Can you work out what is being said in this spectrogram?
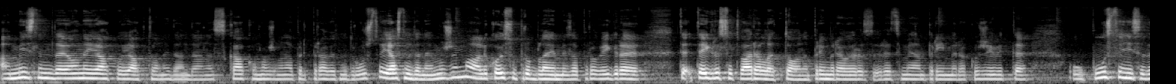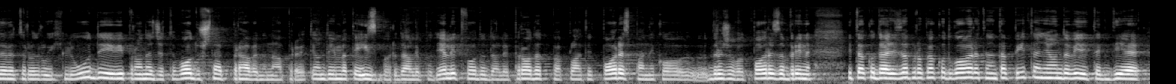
A mislim da je ona jako i aktualni dan danas. Kako možemo napraviti pravedno društvo? Jasno da ne možemo, ali koji su problemi? Zapravo igre, te, te igre su otvarale to. Na primjer, evo recimo jedan primjer, ako živite u pustinji sa devetoro drugih ljudi i vi pronađete vodu, šta je pravedno napraviti? Onda imate izbor, da li podijeliti vodu, da li prodat, pa platiti porez, pa neko država od poreza brine i tako dalje. Zapravo kako odgovarate na ta pitanja, onda vidite gdje,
